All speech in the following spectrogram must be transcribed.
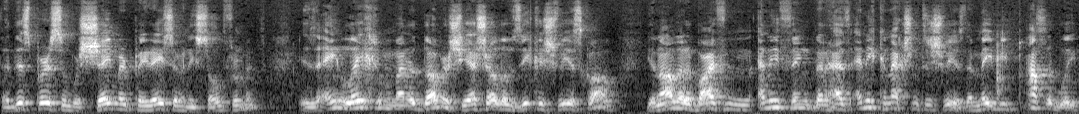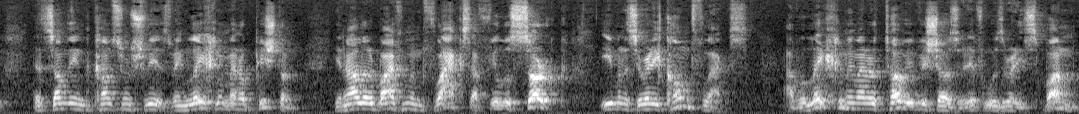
that this person was shemer peiresa and he sold from it, is ein lechem manu dover sheyesh olav zika shvius klal. You're not allowed to buy from anything that has any connection to shvius. That may be possibly that something that comes from shvius. Vein lechem manu pishton. You're not allowed to buy from him flax. I feel a sork, even if it's already combed flax. If it was already spun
